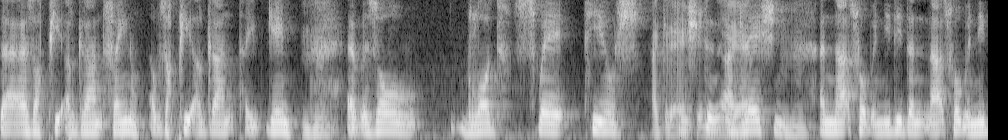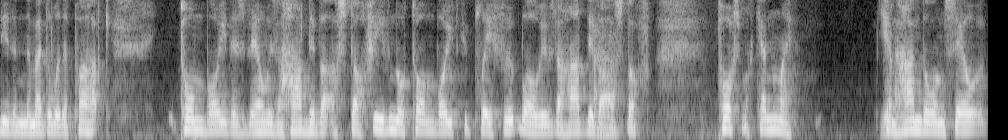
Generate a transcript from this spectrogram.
That is a Peter Grant final. It was a Peter Grant type game. It was all blood, sweat, tears, Aggression, yeah. aggression, and that's what we needed. And that's what we needed in the middle of the park. Tom Boyd as well was a hardy bit of stuff. Even though Tom Boyd could play football, he was a hardy bit of stuff. Tosh McKinlay can Yep. handle himself,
